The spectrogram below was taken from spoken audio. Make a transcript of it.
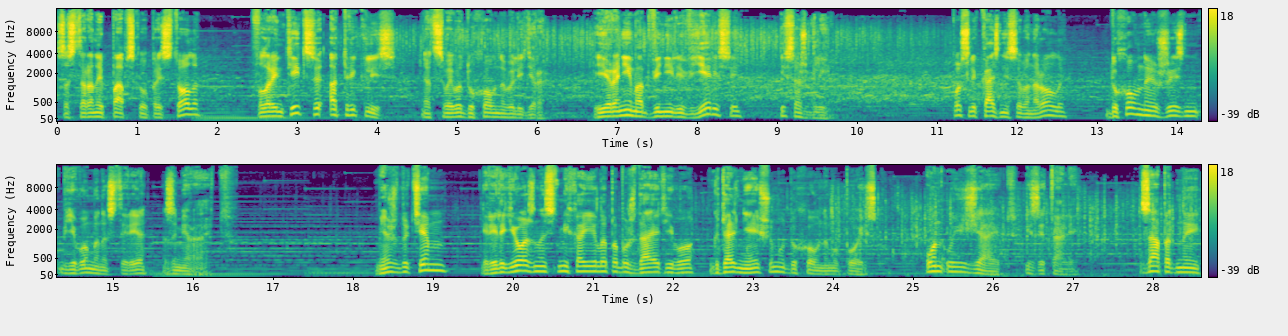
со стороны папского престола флорентийцы отреклись от своего духовного лидера. Иеронима обвинили в ереси и сожгли. После казни Савонароллы духовная жизнь в его монастыре замирает. Между тем, религиозность Михаила побуждает его к дальнейшему духовному поиску. Он уезжает из Италии. Западный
